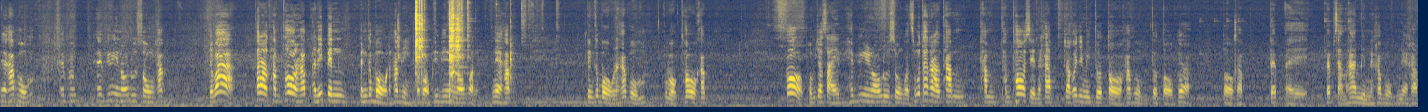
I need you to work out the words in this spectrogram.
นี่ครับผมให้ให้พี่น้องดูทรงครับ แต่ว่า ถ้าเราทำท่อนะครับ อันนี้เป็นเป็นกระบอกนะครับนี่กระบอกพี่พี่น้องก่อนเนี่ยครับ เป็นกระบอกนะครับ ผมกระบอกท่อครับ ก็ผมจะใส่ให้พี่น้องดูทรงก่อนสมมติถ้าเราทำทำทำท่อเสร็จนะครับ เราก็จะมีตัวต่อครับ ผมตัวต่อเพื่อต่อกับแป๊บไอแป๊บสามห้ามิลนะครับ ผมเนี่ยครับ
